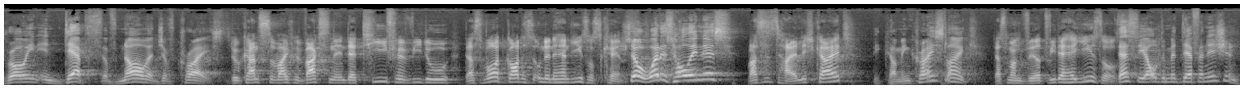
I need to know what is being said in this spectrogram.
growing in depth of knowledge of Christ. Du kannst zum Beispiel wachsen in der Tiefe, wie du das Wort Gottes und den Herrn Jesus kennst. So, what is holiness? Was ist Heiligkeit? Becoming Christ like. Dass man wird wie der Herr Jesus. That's the ultimate definition.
